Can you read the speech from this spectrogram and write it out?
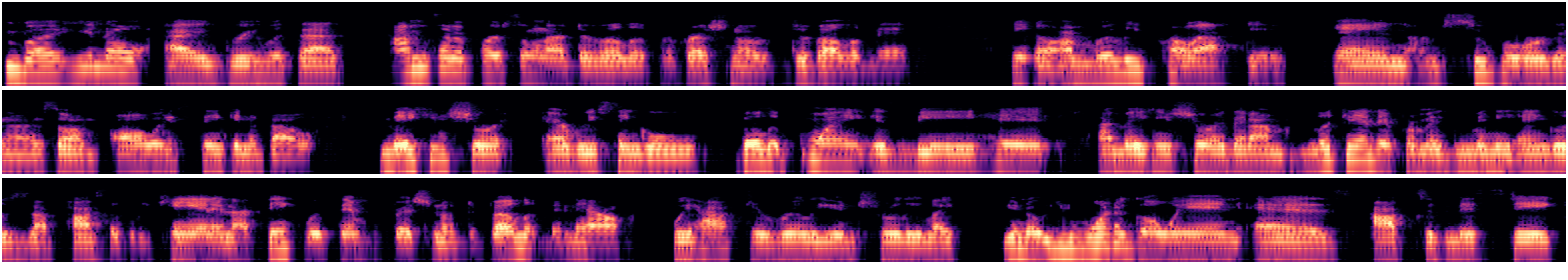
But you know, I agree with that. I'm the type of person when I develop professional development, you know, I'm really proactive and I'm super organized. So I'm always thinking about making sure every single bullet point is being hit. I'm making sure that I'm looking at it from as many angles as I possibly can. And I think within professional development now, we have to really and truly like, you know, you want to go in as optimistic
